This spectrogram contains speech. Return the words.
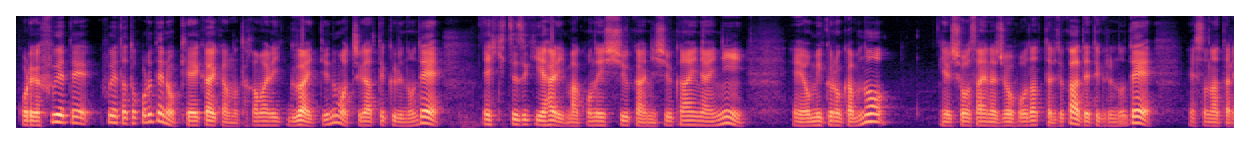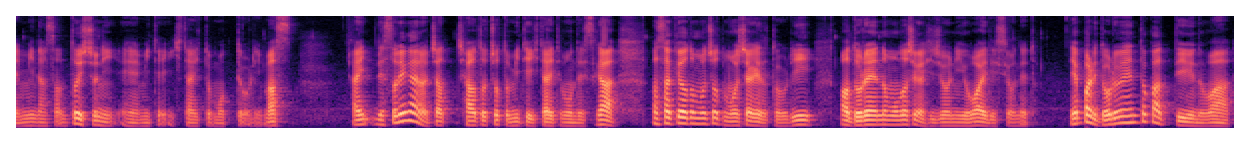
これが増えて増えたところでの警戒感の高まり具合っていうのも違ってくるので引き続きやはりまあこの1週間2週間以内にオミクロン株の詳細な情報だったりとか出てくるのでそのあたり皆さんと一緒に見ていきたいと思っております。はい。で、それ以外のチャートちょっと見ていきたいと思うんですが、まあ、先ほどもちょっと申し上げた通り、まあ、ドル円の戻しが非常に弱いですよねと。やっぱりドル円とかっていうのは、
